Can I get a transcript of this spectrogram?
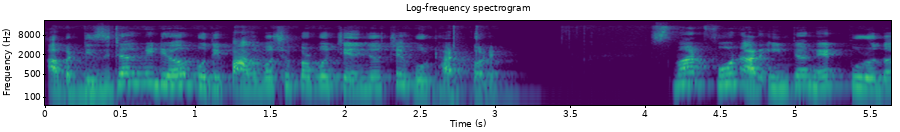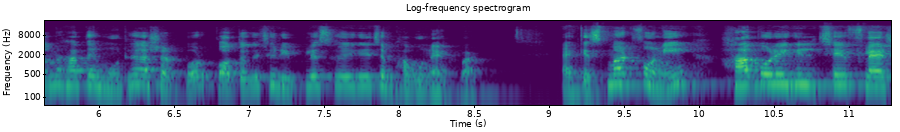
আবার ডিজিটাল মিডিয়াও প্রতি পাঁচ বছর পর পর চেঞ্জ হচ্ছে, হুটহাট করে। স্মার্টফোন আর ইন্টারনেট পুরোদমে হাতে মুঠে আসার পর কত কিছু রিপ্লেস হয়ে গিয়েছে ভাবুন একবার। এক স্মার্টফোনই হাঁ করে গিলছে ফ্ল্যাশ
